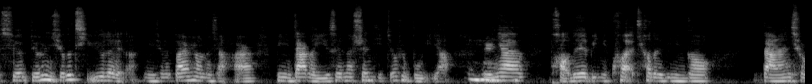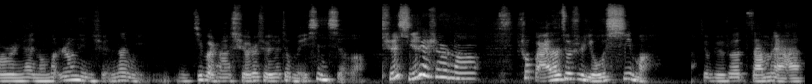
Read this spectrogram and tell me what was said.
学，比如说你学个体育类的，你学班上的小孩比你大个一岁，那身体就是不一样。嗯、人家跑的也比你快，跳的也比你高，打篮球人家也能扔进去，那你你基本上学着学着就没信心了。学习这事儿呢，说白了就是游戏嘛。就比如说咱们俩。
